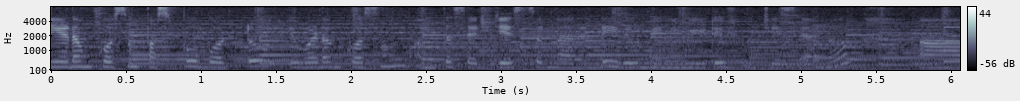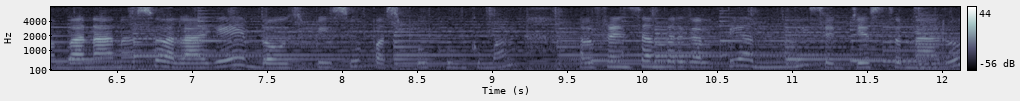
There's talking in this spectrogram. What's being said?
ఇవ్వడం కోసం పసుపు బొట్టు ఇవ్వడం కోసం అంతా సెట్ చేస్తున్నారండి. ఇది నేను వీడియో షూట్ చేశాను. బనానాస్ అలాగే బ్లౌజ్ పీసు పసుపు కుంకుమ వాళ్ళ ఫ్రెండ్స్ అందరు కలిపి అన్నీ సెట్ చేస్తున్నారు.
